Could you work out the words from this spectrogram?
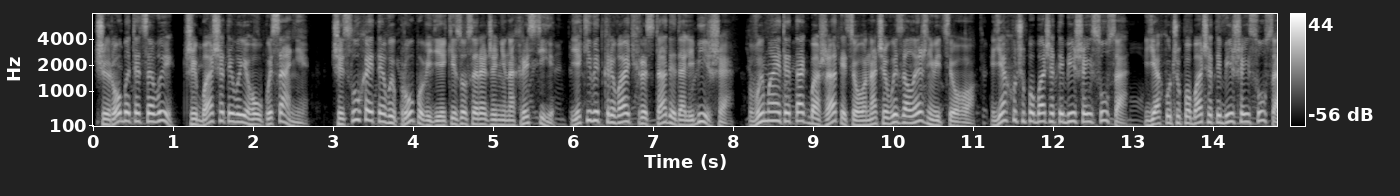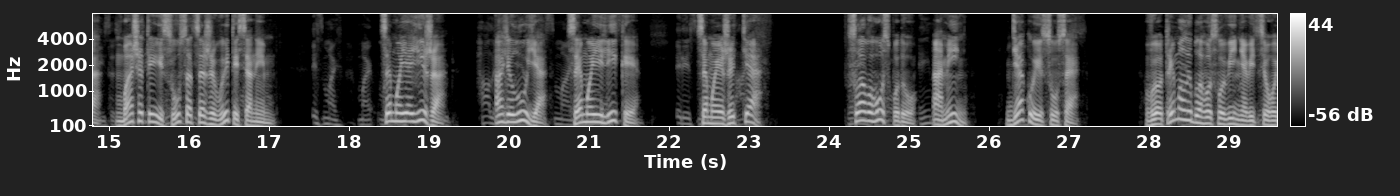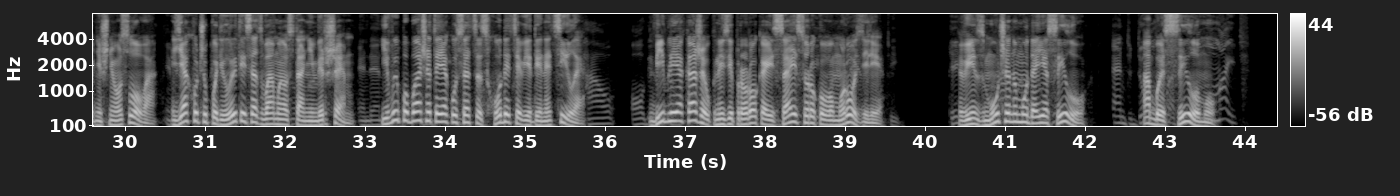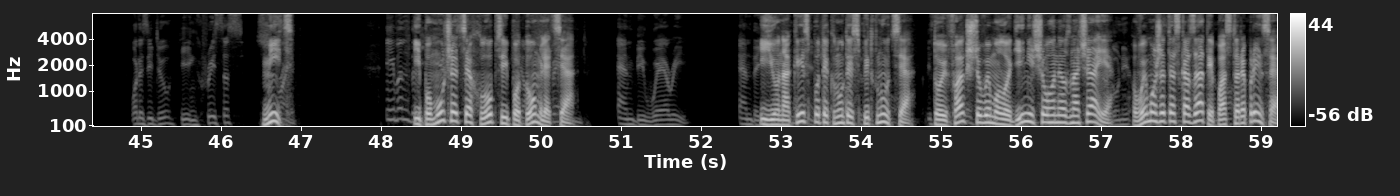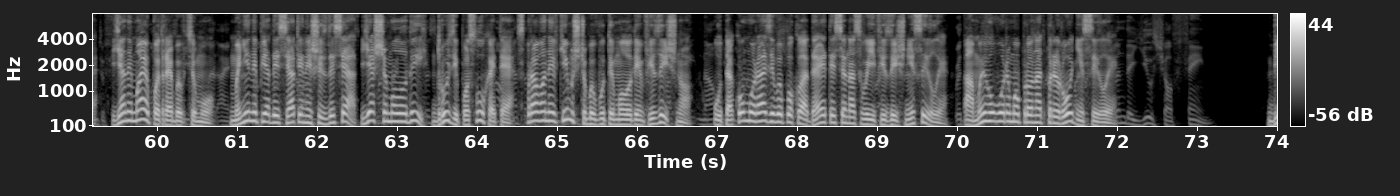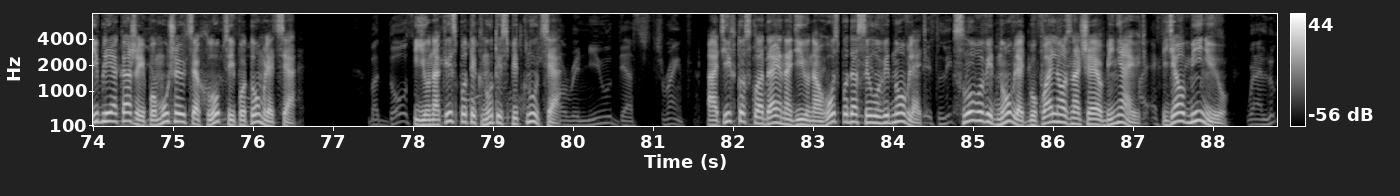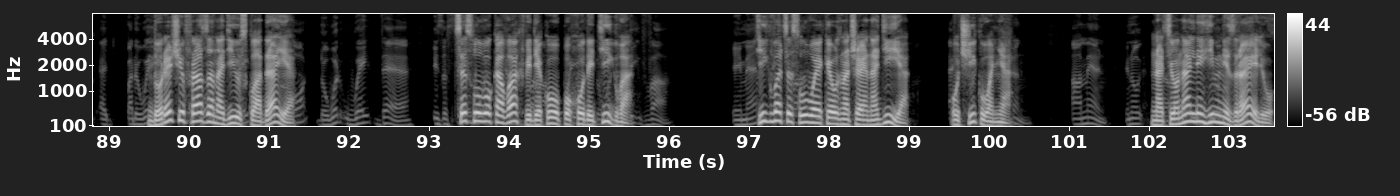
Чи робите це ви? Чи бачите ви його у писанні? Чи слухаєте ви проповіді, які зосереджені на Христі, які відкривають Христа дедалі більше? Ви маєте так бажати цього, наче ви залежні від цього. Я хочу побачити більше Ісуса. Я хочу побачити більше Ісуса. Бачити Ісуса це живитися ним. Це моя їжа. Алілуя! Це мої ліки. Це моє життя. Слава Господу! Амінь. Дякую, Ісусе. Ви отримали благословіння від сьогоднішнього слова. Я хочу поділитися з вами останнім віршем, і ви побачите, як усе це сходиться в єдине ціле. Біблія каже у книзі пророка Ісаї 40 розділі: Він змученому дає силу, а безсилому міць. І помучаться хлопці й потомляться, і юнаки спотикнути спіткнуться. Той факт, що ви молоді, нічого не означає. Ви можете сказати, пасторе принце, я не маю потреби в цьому. Мені не 50 і не 60. Я ще молодий. Друзі, послухайте. Справа не в тім, щоб бути молодим фізично. У такому разі ви покладаєтеся на свої фізичні сили. А ми говоримо про надприродні сили. Біблія каже, і помучаються хлопці й потомляться, і юнаки спотикнути спіткнуться. А ті, хто складає надію на Господа, силу відновлять. Слово відновлять буквально означає обміняють. Я обмінюю. До речі, фраза надію складає це слово кавах, від якого походить тігва. Тігва це слово, яке означає надія, очікування. Національний гімн Ізраїлю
